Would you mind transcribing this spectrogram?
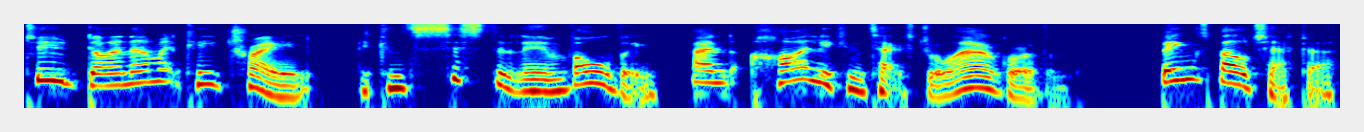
to dynamically train a consistently evolving and highly contextual algorithm. Bing Spell Checker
